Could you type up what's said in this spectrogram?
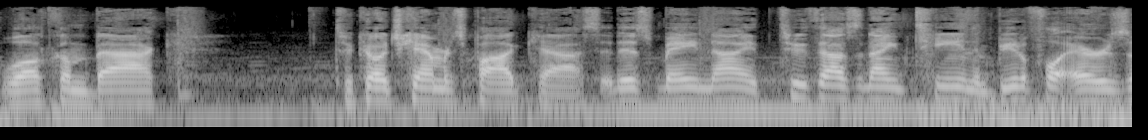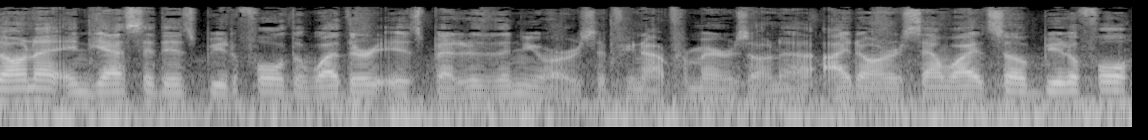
Welcome back to Coach Cameron's podcast. It is May 9th, 2019, in beautiful Arizona. And yes, it is beautiful. The weather is better than yours if you're not from Arizona. I don't understand why it's so beautiful,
